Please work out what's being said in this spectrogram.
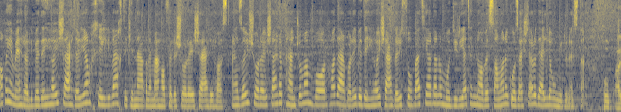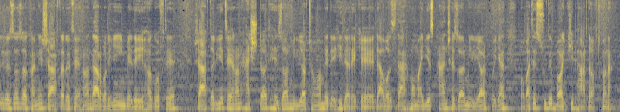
آقای مهرالی بدهی های شهرداری هم خیلی وقته که نقل محافل شورای شهری هاست اعضای شورای شهر پنجم هم بارها درباره بدهی های شهرداری صحبت کردن و مدیریت نابسامان گذشته رو دلیل اون می‌دونستن خب علیرضا زاکانی شهردار تهران درباره این بدهی ها گفته شهرداری تهران 80 هزار میلیارد تومان بدهی داره که 12 ممیز 5 هزار میلیارد باید بابت سود بانکی پرداخت کنند.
